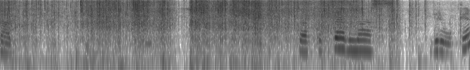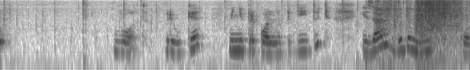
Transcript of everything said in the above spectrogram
Так. Так, оце в нас брюки. От, брюки. Мені прикольно підійдуть. І зараз буде в.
